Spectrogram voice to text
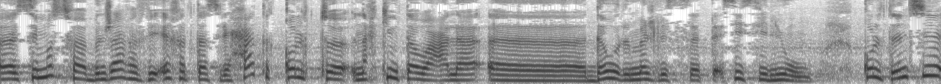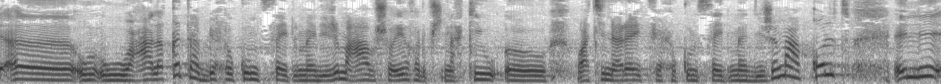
سي مصطفى بن جعفر في آخر تصريحاتك قلت نحكيو توا على آه، دور المجلس التأسيسي اليوم. قلت أنت آه، وعلاقتها بحكومة السيد المهدي جمعة وشوية آخر باش نحكيو واعطينا رأيك في حكومة السيد المهدي جمعة. قلت اللي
